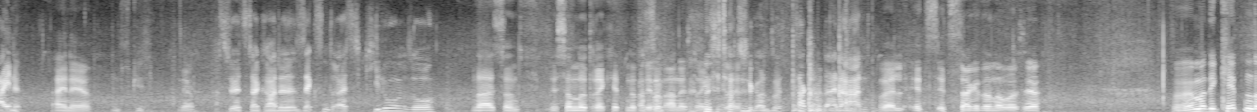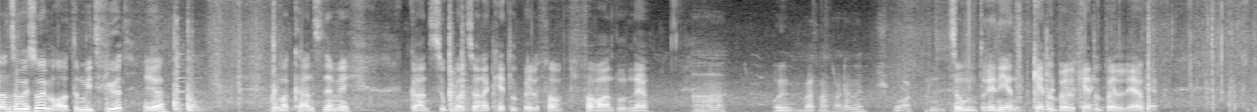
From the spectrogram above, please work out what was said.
Eine. Eine, ja. Und es geht. Ja. Hast du jetzt da gerade 36 Kilo so? Nein, es sind, es sind nur drei Ketten da drin und eine ist noch ich dachte gerade so, zack mit einer Hand. Weil jetzt, jetzt sage ich dir noch was, ja. Wenn man die Ketten dann sowieso im Auto mitführt, ja, man kann es nämlich ganz super zu einer Kettlebell ver verwandeln, ja. Ah. Und was macht man damit? Sport? Zum Trainieren. Kettlebell, Kettlebell, ja.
